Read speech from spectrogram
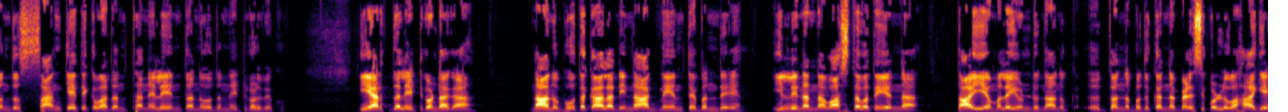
ಒಂದು ಸಾಂಕೇತಿಕವಾದಂಥ ನೆಲೆ ಅಂತ ಅನ್ನೋದನ್ನು ಇಟ್ಕೊಳ್ಬೇಕು. ಈ ಅರ್ಥದಲ್ಲಿ ಇಟ್ಕೊಂಡಾಗ, ನಾನು ಭೂತಕಾಲ ನಿನ್ನ ಆಜ್ಞೆಯಂತೆ ಬಂದೆ, ಇಲ್ಲಿ ನನ್ನ ವಾಸ್ತವತೆಯನ್ನು ತಾಯಿಯ ಮಲೆಯುಂಡು ನಾನು ತನ್ನ ಬದುಕನ್ನು ಬೆಳೆಸಿಕೊಳ್ಳುವ ಹಾಗೆ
